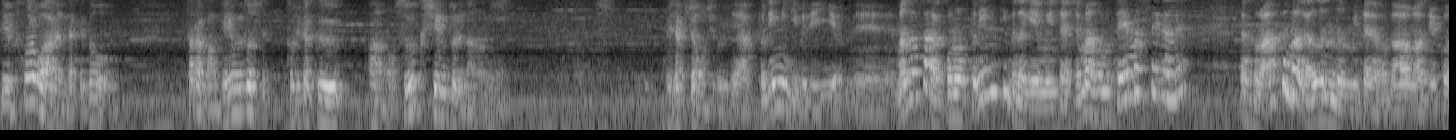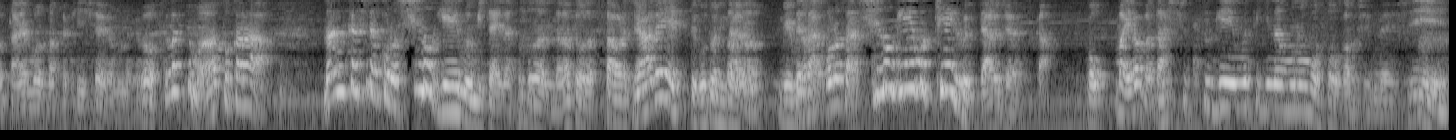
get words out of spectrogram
ていうところはあるんだけどただまあゲームとしてとにかくあのすごくシンプルなのにめちゃくちゃ面白い。いやプリミティブでいいよね。またさこのプリミティブなゲームに対してまあそのテーマ性がねなんかその悪魔がうんぬんみたいなことはまあ結構誰も全く気にしないと思うんだけど少なくともアートから何かしらこの死のゲームみたいなことなんだなってことは伝わるじゃん。やべえってことになるそうゲームでさこのさ死のゲーム系譜ってあるじゃないですかおまあいわば脱出ゲーム的なものもそうかもしれないし、うん。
